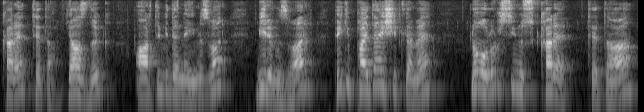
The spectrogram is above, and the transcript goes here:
kare teta yazdık. Artı bir de neyimiz var? Birimiz var. Peki payda eşitleme ne olur? Sinüs kare teta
